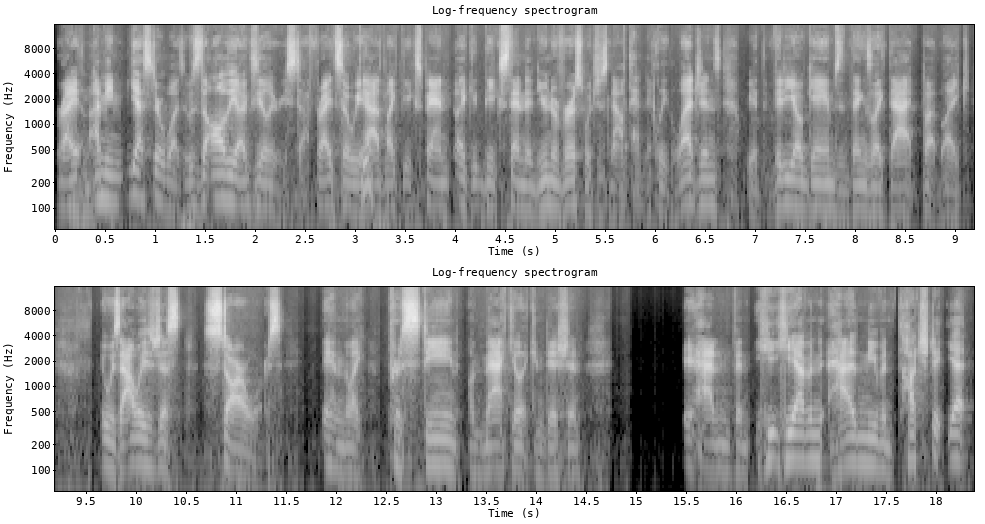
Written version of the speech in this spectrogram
right? I mean, yes, there was. It was the, all the auxiliary stuff, right? So we had like the expand, like the extended universe, which is now technically Legends. We had the video games and things like that, but like it was always just Star Wars in like pristine, immaculate condition. It hadn't been. He he haven't hadn't even touched it yet.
